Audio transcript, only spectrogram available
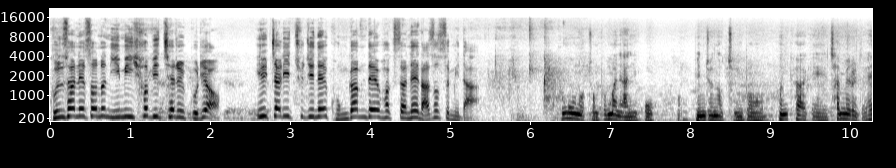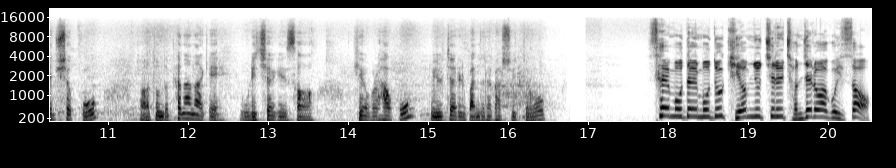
군산에서는 이미 협의체를 꾸려 일자리 추진의 공감대 확산에 나섰습니다. 항공노총뿐만이 아니고 민주노총도 흔쾌하게 참여를 해주셨고 어, 좀 더 편안하게 우리 지역에서 기업을 하고 또 일자리를 만들어 갈 수 있도록 새 모델 모두 기업 유치를 전제로 하고 있어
